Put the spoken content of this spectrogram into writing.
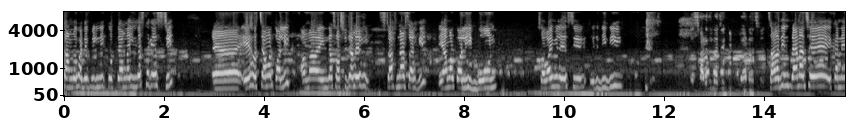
সামরঘাটে পিকনিক করতে আমরা ইন্দাস থেকে এসছি। আহ, এ হচ্ছে আমার কলিগ আমরা ইন্দাস হসপিটালের স্টাফ নার্স আর কি। এ আমার কলিগ বোন সবাই মিলে এসছি। ওই যে দিদি সারাদিন প্ল্যান আছে? এখানে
